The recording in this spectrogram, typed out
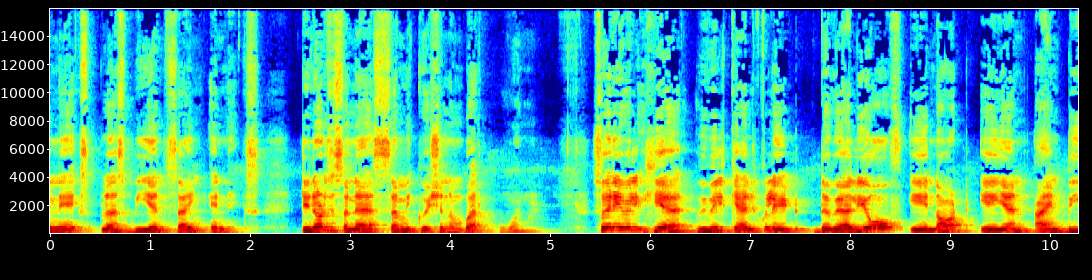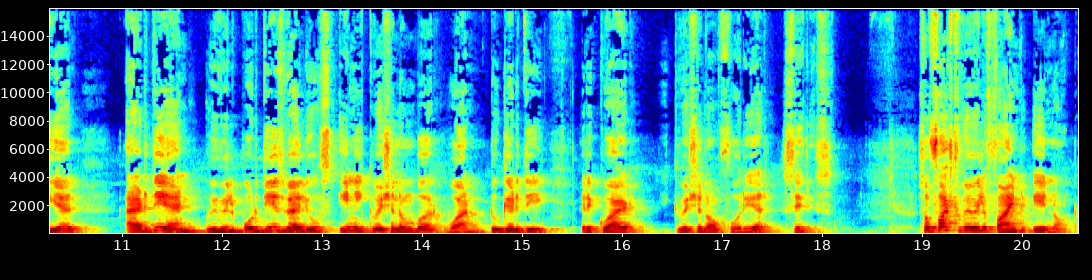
nx plus bn sin nx. Denote this one as some equation number 1. So here we will, here we will calculate the value of a naught, an and bn at the end, we will put these values in equation number 1 to get the required equation of Fourier series. So first we will find A naught.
